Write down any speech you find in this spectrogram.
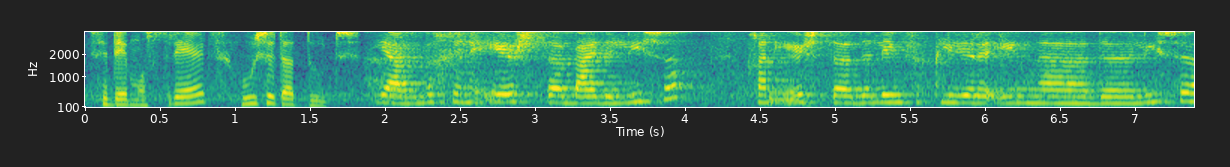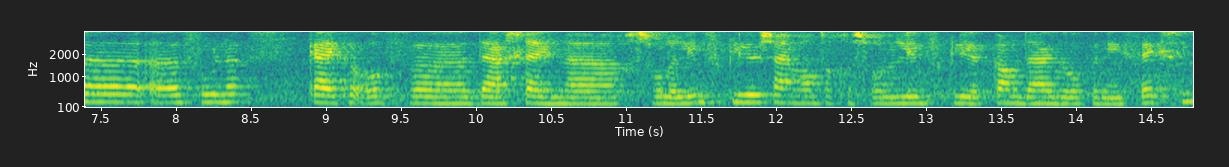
Ze demonstreert hoe ze dat doet. Ja, we beginnen eerst uh, bij de liezen. We gaan eerst uh, de lymfeklieren in uh, de liezen voelen. Kijken of daar geen gezwollen lymfeklieren zijn, want een gezwollen lymfeklier kan duiden op een infectie.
